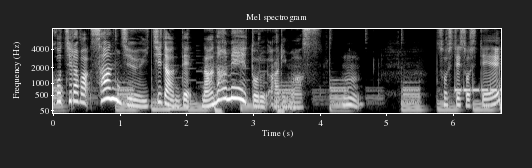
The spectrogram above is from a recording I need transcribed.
こちらは31段で7メートルあります。うん。そしてそして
